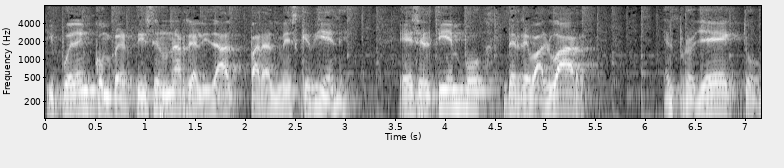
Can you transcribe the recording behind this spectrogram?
y pueden convertirse en una realidad para el mes que viene. Es el tiempo de revaluar el proyecto,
